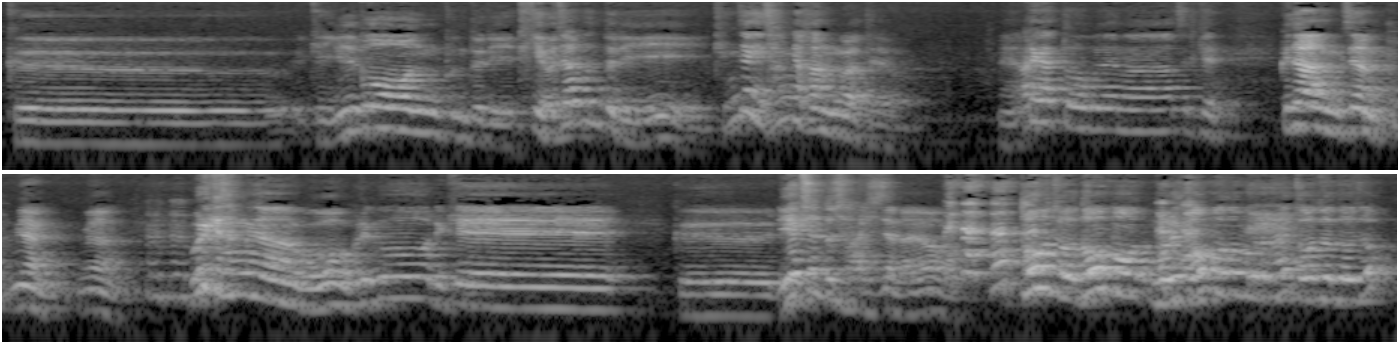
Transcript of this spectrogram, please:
그 이렇게 일본 분들이 특히 여자분들이 굉장히 상냥한 것 같아요. 네, 아리가또 고자이마스 이렇게 그냥 그냥 그냥 그냥 왜 이렇게 상냥하고 그리고 이렇게 그 리액션도 잘 하시잖아요. 도저, 도모, 노래 도모, 도모 그러나요? 도저, 도저?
